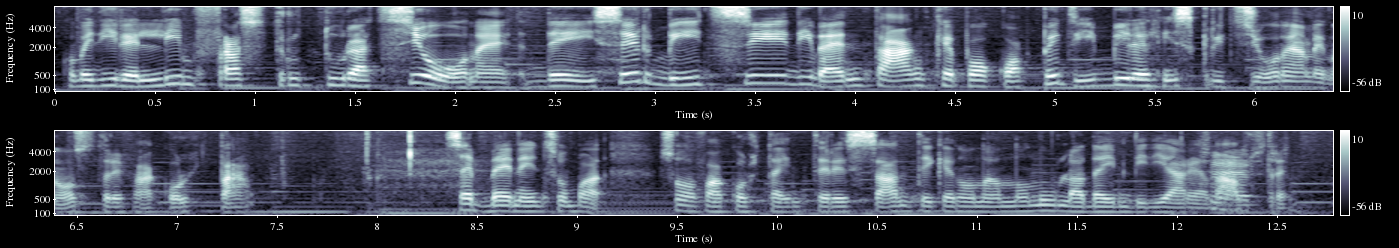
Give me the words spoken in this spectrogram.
come dire l'infrastrutturazione dei servizi diventa anche poco appetibile l'iscrizione alle nostre facoltà sebbene insomma sono facoltà interessanti che non hanno nulla da invidiare ad Certo. altre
